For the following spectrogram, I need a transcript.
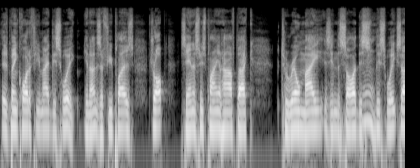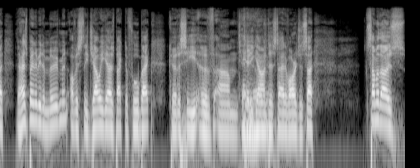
there's been quite a few made this week. You know, there's a few players dropped. Sandon Smith's playing at halfback. Terrell May is in the side this this week, so there has been a bit of movement. Obviously, Joey goes back to fullback, courtesy of um, Teddy Teddy going to state of origin. So some of those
